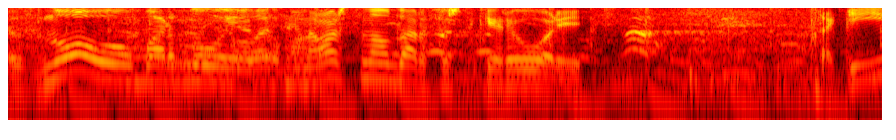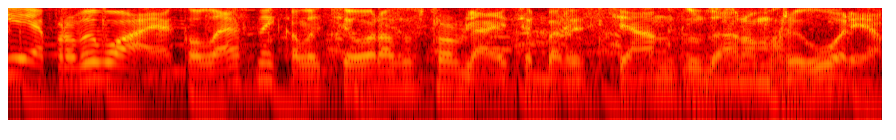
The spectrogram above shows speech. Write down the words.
Знову марнує. Колесник наважиться на удар, все ж таки Григорій. Так і є, пробиває колесник, але цього разу справляється Берестян з ударом Григорія.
